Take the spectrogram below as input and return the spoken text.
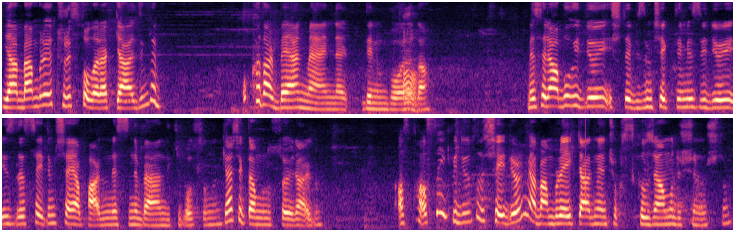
Yani ben buraya turist olarak geldiğimde o kadar beğenmeyenlerdenim bu arada. Mesela bu videoyu işte bizim çektiğimiz videoyu izleseydim şey yapardım. Nesini beğendi ki Bosna'nın. Gerçekten bunu söylerdim. Aslında, aslında ilk videoda da şey diyorum ya ben buraya ilk geldiğimde çok sıkılacağımı düşünmüştüm.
